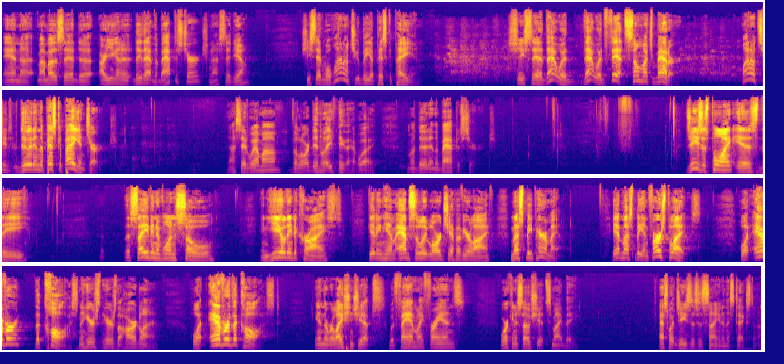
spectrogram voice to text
And uh, my mother said, uh, Are you going to do that in the Baptist church? And I said, Yeah. She said, Well, why don't you be Episcopalian? She said, That would, that would fit so much better. Why don't you do it in the Episcopalian church? I said, Well, Mom, the Lord didn't lead me that way. I'm going to do it in the Baptist church. Jesus' point is the, the saving of one's soul and yielding to Christ, giving Him absolute lordship of your life, must be paramount. It must be in first place, whatever the cost. Now, here's, here's the hard line whatever the cost in the relationships with family, friends, working associates might be. That's what Jesus is saying in this text tonight.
